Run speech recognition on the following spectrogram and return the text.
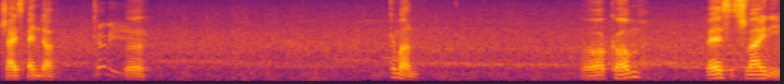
Scheiß Bänder. Äh. Come on. Oh, komm. Wer ist das? Schweini.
